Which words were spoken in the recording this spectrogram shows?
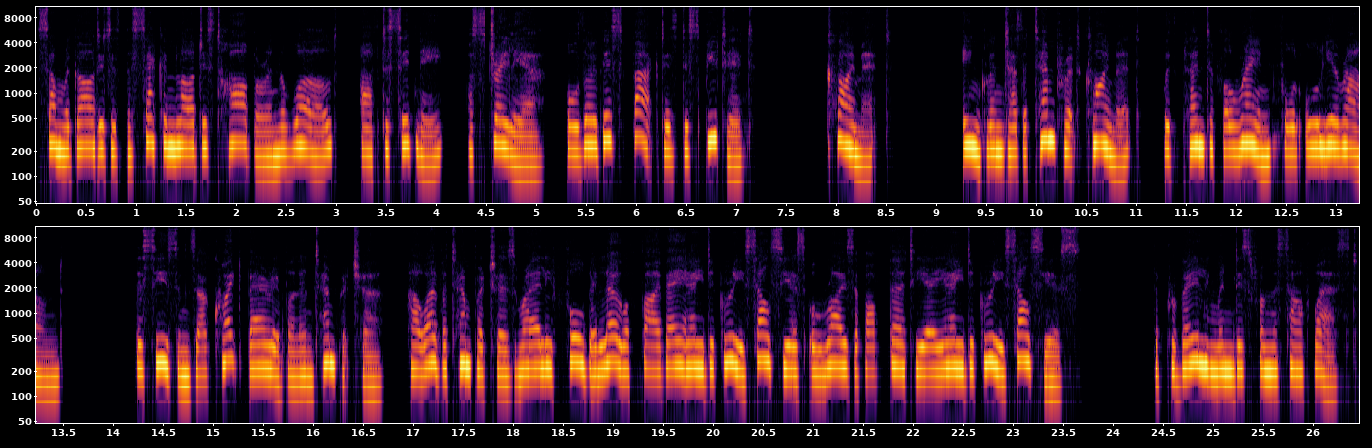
Some regard it as the second largest harbour in the world, after Sydney, Australia although this fact is disputed. Climate England has a temperate climate, with plentiful rainfall all year round. The seasons are quite variable in temperature, however temperatures rarely fall below a 5 AA degree Celsius or rise above 30 AA degree Celsius. The prevailing wind is from the southwest,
